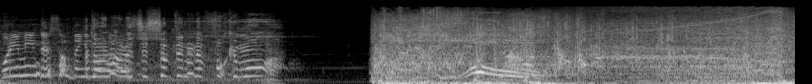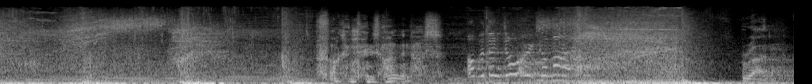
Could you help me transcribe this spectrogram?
What do you mean there's something in the I don't know, there's just something in the fucking water. Fucking thing's hunting us. Oh, Open the door, come on. Run.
